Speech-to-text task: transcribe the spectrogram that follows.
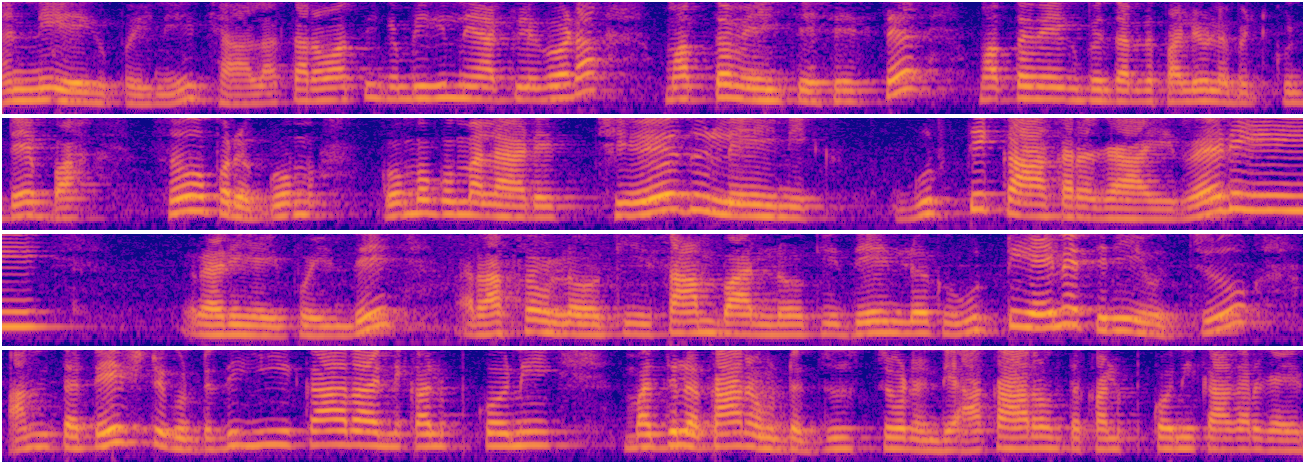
అన్నీ వేగిపోయినాయి చాలా. తర్వాత ఇంకా మిగిలిన వాటిని కూడా మొత్తం వేయించేసేస్తే మొత్తం వేగిపోయిన తర్వాత పల్లెల్లో పెట్టుకుంటే బా సూపర్. గుమ్మ గుమ్మ గుమ్మలాడే చేదు లేని గుత్తి కాకరకాయ రెడీ. రెడీ అయిపోయింది. రసంలోకి సాంబార్లోకి దేనిలోకి ఉట్టి అయినా తినేయవచ్చు అంత టేస్ట్గా ఉంటుంది. ఈ కారాన్ని కలుపుకొని మధ్యలో కారం ఉంటుంది చూసి చూడండి. ఆ కారంతో కలుపుకొని కాకరకాయ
